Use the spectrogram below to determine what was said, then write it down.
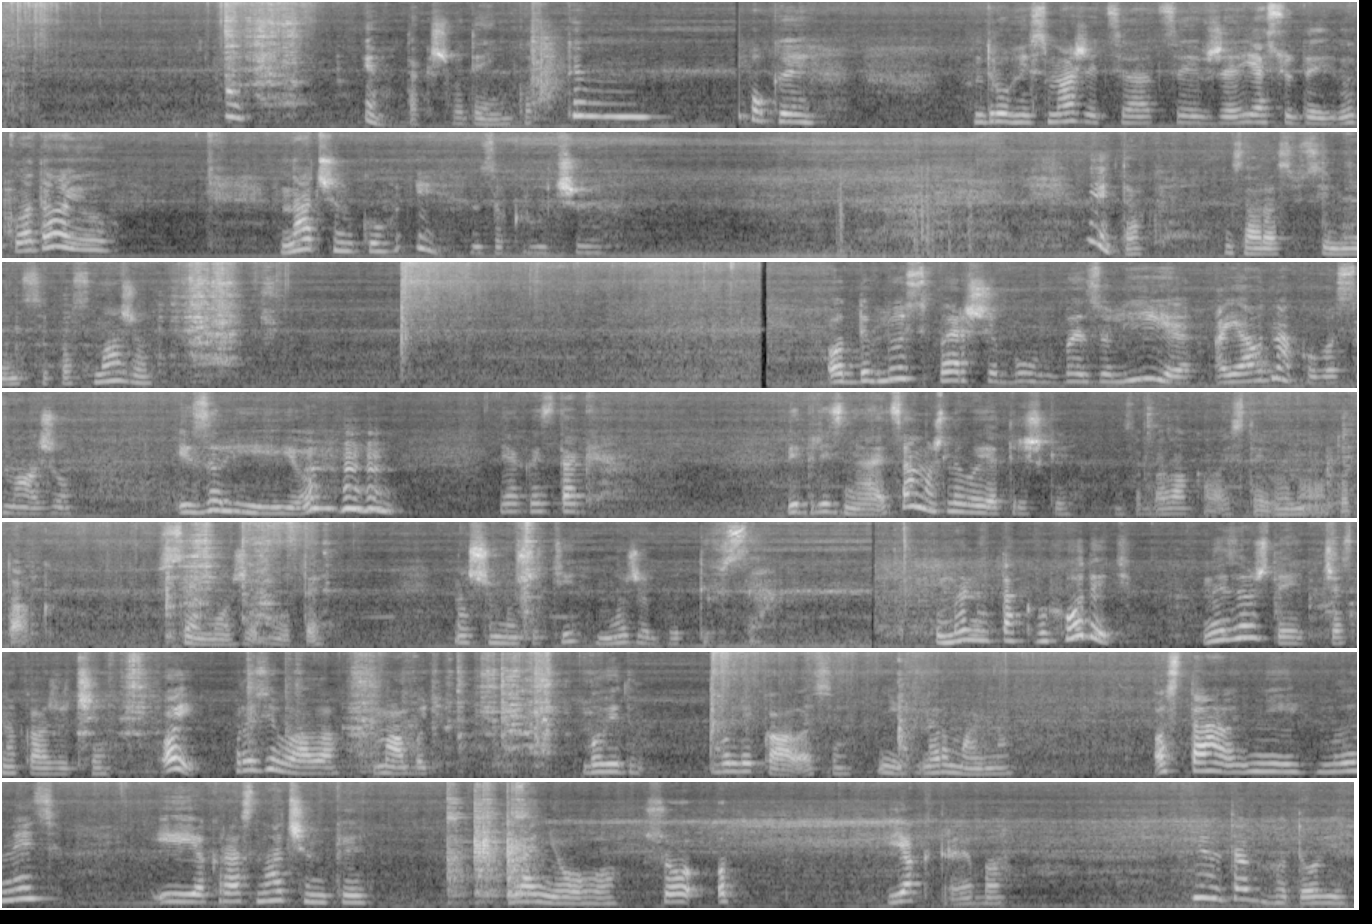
І так швиденько. Тим. Поки другий смажиться, цей вже я сюди викладаю начинку і закручую. І так, зараз всі млинці посмажу. От дивлюсь, перший був без олії, а я однаково смажу. І з олією. Якось так відрізняється. А можливо, я трішки забалакалась, та й воно то так. Все може бути. В нашому житті може бути все. У мене так виходить не завжди, чесно кажучи. Ой, прозівала, мабуть, бо відволікалася. Ні, нормально. Останній млинець і якраз начинки на нього. Що от як треба. І отак готові.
